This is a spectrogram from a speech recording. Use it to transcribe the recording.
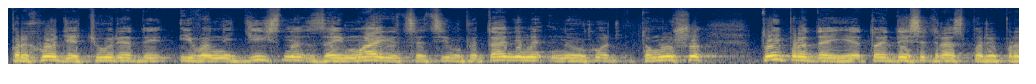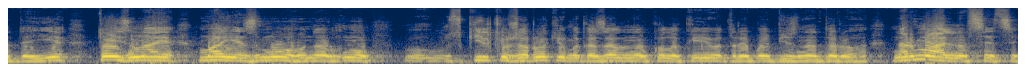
приходять уряди, і вони дійсно займаються цими питаннями, не уходять. Тому що той продає, той 10 разів перепродає, той знає, має змогу на ну скільки вже років ми казали, навколо Києва треба об'їзна дорога. Нормально все це.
